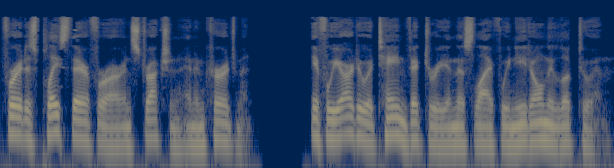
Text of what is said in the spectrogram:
for it is placed there for our instruction and encouragement. If we are to attain victory in this life, we need only look to him.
